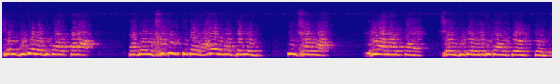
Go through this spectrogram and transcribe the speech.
সেই ভোটের অধিকার তারা তাদের সুচিন্তিত রায়ের মাধ্যমে ইনশাল্লাহ ঘোড়া মার্কায় সেই ভোটের অধিকার প্রয়োগ করবে।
